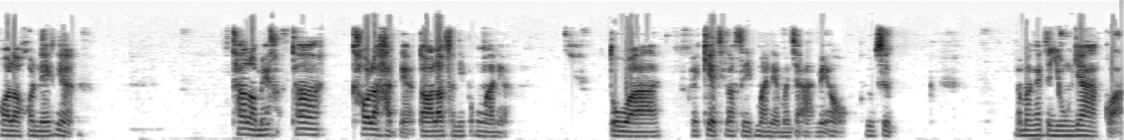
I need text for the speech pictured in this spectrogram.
พอเรา connect เนี่ย ถ้าเราไม่ถ้าเข้ารหัสเนี่ย ตอนเราสนิปออกมาเนี่ย ตัวแพ็กเกจที่เราสนิปมาเนี่ย มันจะอ่านไม่ออกรู้สึก แล้วมันก็จะยุ่งยากกว่า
